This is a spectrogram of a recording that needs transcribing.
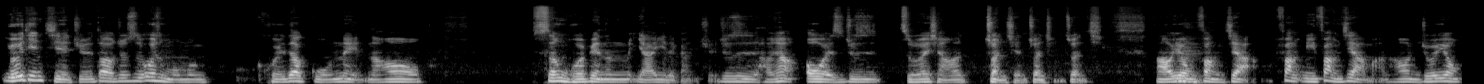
有一点解决到，就是为什么我们回到国内，然后生活会变那么压抑的感觉，就是好像 always 就是只会想要赚钱、赚钱、赚钱，然后用放假。放你放假嘛，然后你就会用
